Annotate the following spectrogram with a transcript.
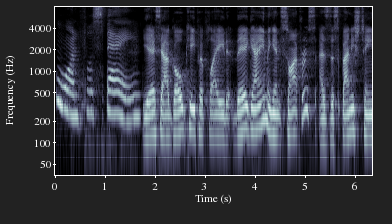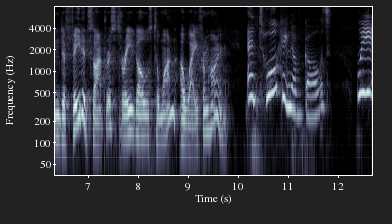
one for Spain. Yes, our goalkeeper played their game against Cyprus as the Spanish team defeated Cyprus three goals to one away from home. And talking of goals, we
